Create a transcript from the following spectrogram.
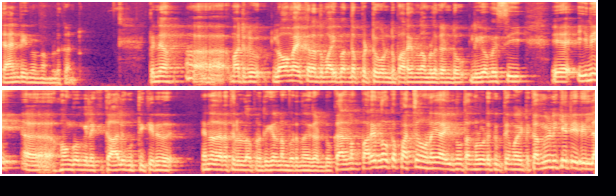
ചാൻഡ് ചെയ്യുന്നത് നമ്മൾ കണ്ടു. പിന്നെ മറ്റൊരു ലോ മേക്കർ അതുമായി ബന്ധപ്പെട്ടുകൊണ്ട് പറയുന്നത് നമ്മൾ കണ്ടു. ലിയോ മെസ്സി ഇനി ഹോങ്കോങ്ങിലേക്ക് കാൽ കുത്തിക്കരുത് എന്ന തരത്തിലുള്ള പ്രതികരണം വരുന്നത് കണ്ടു. കാരണം പറയുന്നതൊക്കെ പച്ച നുണയായിരുന്നു തങ്ങളോട് കൃത്യമായിട്ട് കമ്മ്യൂണിക്കേറ്റ് ചെയ്തില്ല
